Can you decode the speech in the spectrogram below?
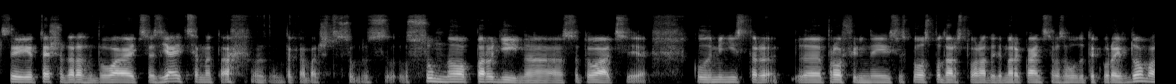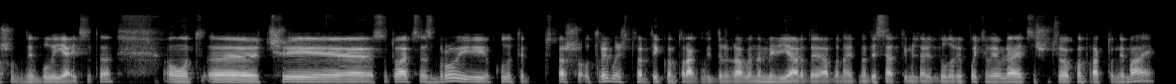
Це те, що зараз відбувається з яйцями, та така бачите, сумно пародійна ситуація коли міністр е, профільний сільського господарства радить американцям заводити курей вдома, щоб в них були яйця. Та от е, чи ситуація зброєю, коли ти спершу отримуєш твердий контракт від держави на мільярди або навіть на десятки мільярдів доларів, потім виявляється, що цього контракту немає.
